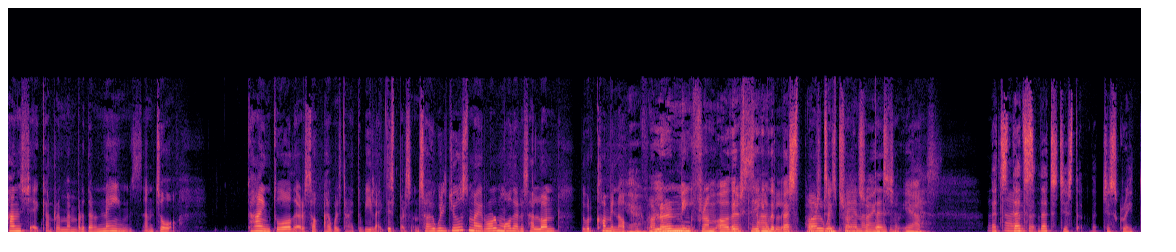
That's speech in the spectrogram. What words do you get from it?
handshake and remember their names and so kind to others. So I will try to be like this person. So I will use my role models alone. They were coming up yeah. Learning from others, taking the best parts and try, trying attention. to, yeah. Yes. That's that's that's just that's just great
